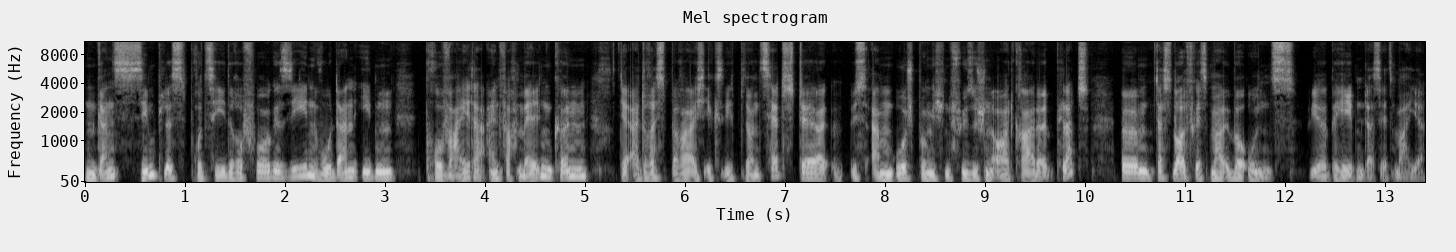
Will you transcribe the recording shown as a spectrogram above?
ein ganz simples Prozedere vorgesehen, wo dann eben Provider einfach melden können, der Adressbereich XYZ, der ist am ursprünglichen physischen Ort gerade platt, ähm, das läuft jetzt mal über uns. Wir beheben das jetzt mal hier.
